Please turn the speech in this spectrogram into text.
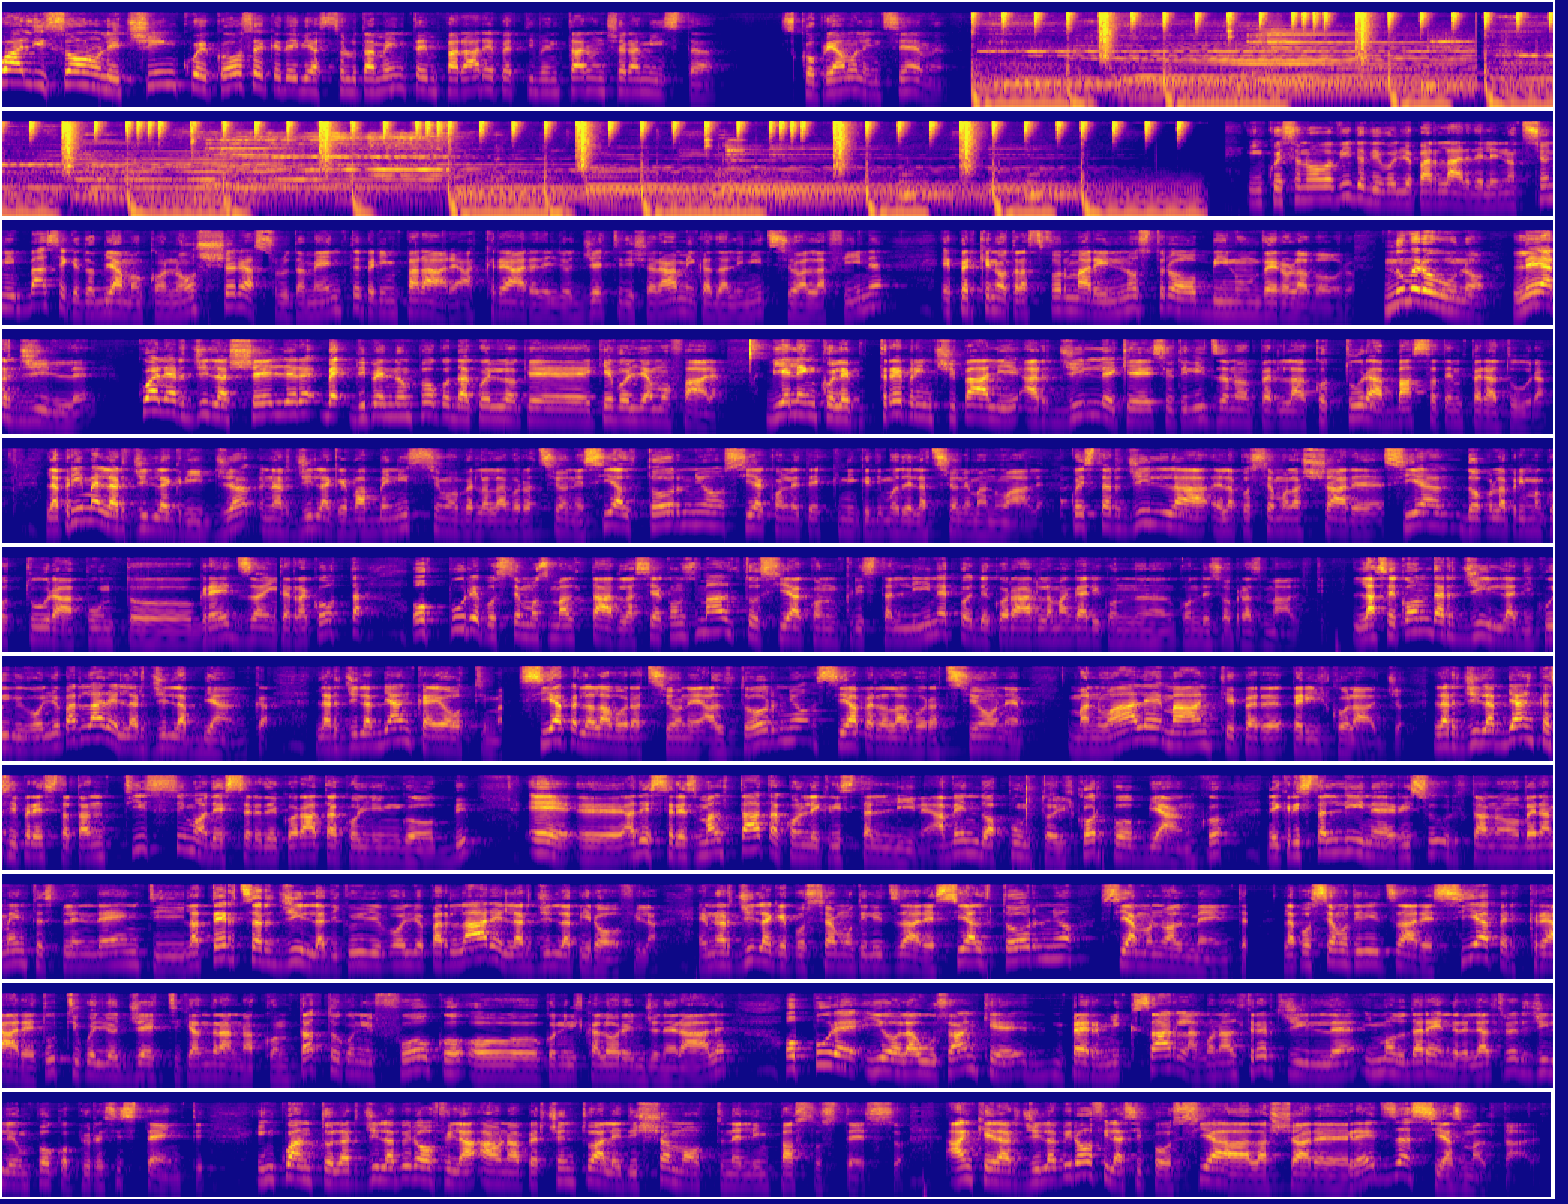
Quali sono le 5 cose che devi assolutamente imparare per diventare un ceramista? Scopriamole insieme. In questo nuovo video vi voglio parlare delle nozioni base che dobbiamo conoscere assolutamente per imparare a creare degli oggetti di ceramica dall'inizio alla fine e perché no trasformare il nostro hobby in un vero lavoro. Numero 1. Le argille. Quale argilla scegliere? Beh, dipende un poco da quello che, che vogliamo fare. Vi elenco le tre principali argille che si utilizzano per la cottura a bassa temperatura. La prima è l'argilla grigia, un'argilla che va benissimo per la lavorazione sia al tornio sia con le tecniche di modellazione manuale. Questa argilla eh, la possiamo lasciare sia dopo la prima cottura appunto grezza in terracotta oppure possiamo smaltarla sia con smalto sia con cristalline e poi decorarla magari con, con dei soprasmalti. La seconda argilla di cui vi voglio parlare è l'argilla bianca. L'argilla bianca è ottima sia per la lavorazione al tornio sia per la lavorazione manuale ma anche per, per il collaggio. L'argilla bianca si presta tantissimo ad essere decorata con gli ingobbi e eh, ad essere smaltata con le cristalline. Avendo appunto il corpo bianco, le cristalline risultano veramente splendenti. La terza argilla di cui vi voglio parlare è l'argilla pirofila. È un'argilla che possiamo utilizzare sia al tornio sia manualmente. La possiamo utilizzare sia per creare tutti quegli oggetti che andranno a contatto con il fuoco o con il calore in generale, oppure io la uso anche per mixarla con altre argille in modo da rendere le altre argille un poco più resistenti, in quanto l'argilla pirofila ha una percentuale di chamotte nell'impasto stesso. Anche l'argilla pirofila si può sia lasciare grezza sia smaltare.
